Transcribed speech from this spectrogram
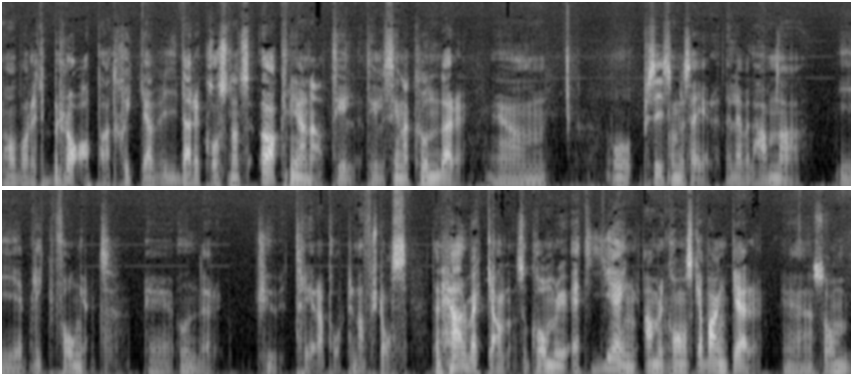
har varit bra på att skicka vidare kostnadsökningarna till, till sina kunder. Ehm, och precis som du säger, det lär väl hamna i blickfånget eh, under Q3-rapporterna förstås. Den här veckan så kommer ju ett gäng amerikanska banker eh, som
